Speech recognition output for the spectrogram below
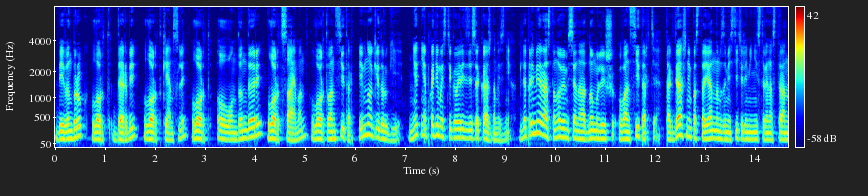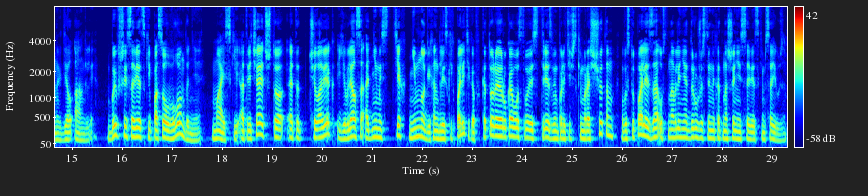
Бивербрук, лорд Дерби, лорд Кемсли, лорд Лондондерри, лорд Саймон, лорд Ванситтарт и многие другие. Нет необходимости говорить здесь о каждом из них. Для примера остановимся на одном лишь Ван Ситтерте, тогдашнем постоянном заместителе министра иностранных дел Англии. Бывший советский посол в Лондоне, Майский, отвечает, что этот человек являлся одним из тех немногих английских политиков, которые, руководствуясь трезвым политическим расчетом, выступали за установление дружественных отношений с Советским Союзом.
